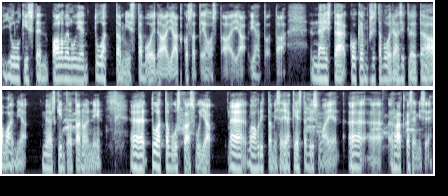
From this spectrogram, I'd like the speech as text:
julkisten palvelujen tuottamista voidaan jatkossa tehostaa ja, ja tota, näistä kokemuksista voidaan sitten löytää avaimia myöskin tota noin niin, tuottavuuskasvun ja vauhdittamisen ja kestävyysvajeen ratkaisemiseen.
